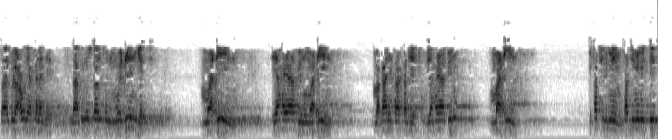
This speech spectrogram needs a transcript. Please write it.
سيقول عوني أكنجي لكن نسكنت معين جد. معين يحيى بن معين. مكان فاكجت يحيى بن معين بفتح الميم فتح الميم الدس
